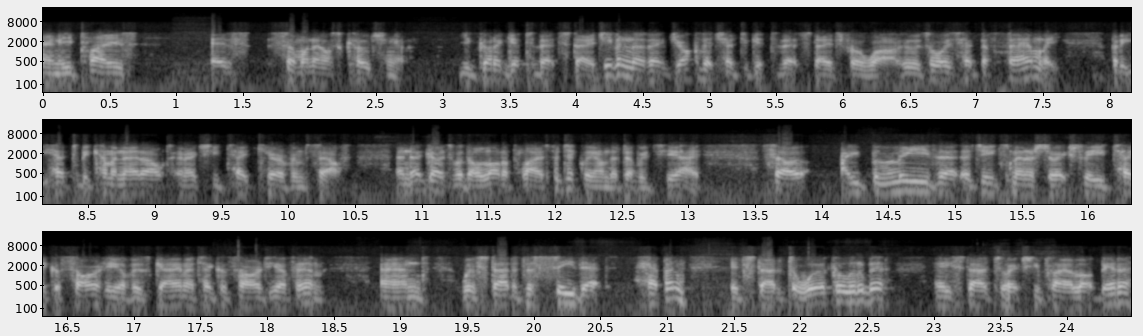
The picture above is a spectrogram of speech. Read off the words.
and he plays as someone else coaching him. You've got to get to that stage. Even though that Djokovic had to get to that stage for a while, who has always had the family, but he had to become an adult and actually take care of himself. And that goes with a lot of players, particularly on the WTA. So I believe that Ajit's managed to actually take authority of his game and take authority of him. And we've started to see that happen. It started to work a little bit, he started to actually play a lot better.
